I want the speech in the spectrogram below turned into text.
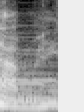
Welcome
